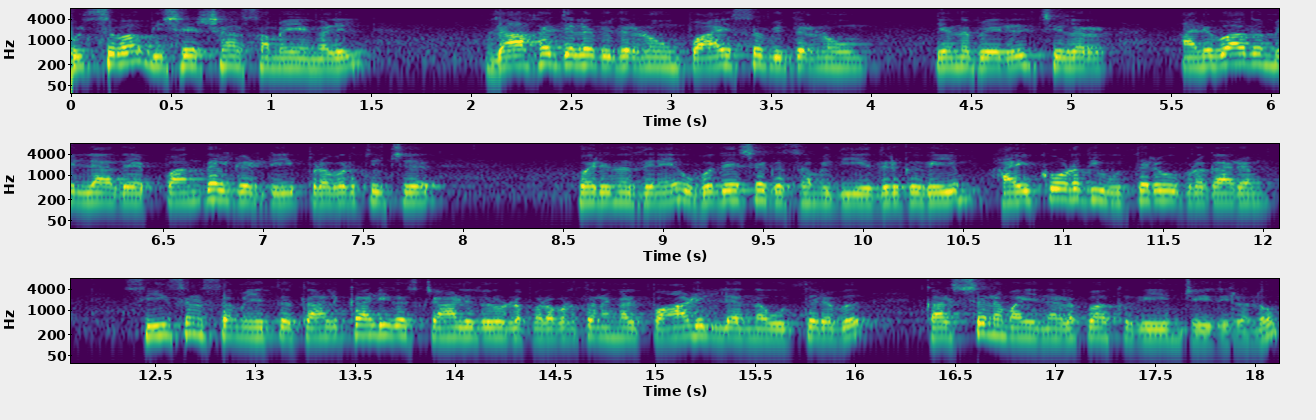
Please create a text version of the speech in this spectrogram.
ഉത്സവ വിശേഷ സമയങ്ങളിൽ ദാഹജല വിതരണവും പായസ വിതരണവും എന്ന പേരിൽ ചിലർ അനുവാദമില്ലാതെ പന്തൽ കെട്ടി പ്രവർത്തിച്ച് വരുന്നതിനെ ഉപദേശക സമിതി എതിർക്കുകയും ഹൈക്കോടതി ഉത്തരവ് പ്രകാരം സീസൺ സമയത്ത് താൽക്കാലിക സ്റ്റാളുകളുടെ പ്രവർത്തനങ്ങൾ പാടില്ലെന്ന ഉത്തരവ് കർശനമായി നടപ്പാക്കുകയും ചെയ്തിരുന്നു.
